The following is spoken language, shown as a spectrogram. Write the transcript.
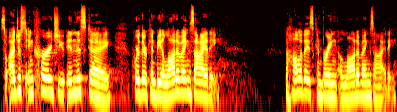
So I just encourage you in this day where there can be a lot of anxiety. The holidays can bring a lot of anxiety.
